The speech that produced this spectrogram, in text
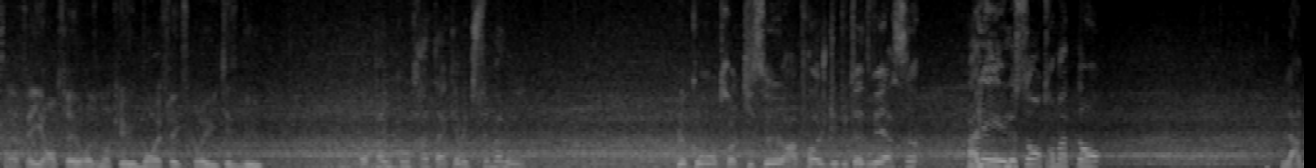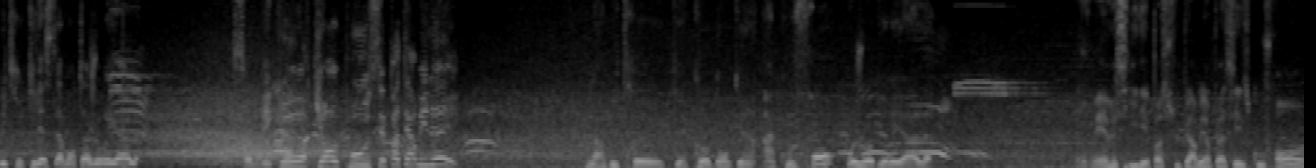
Ça a failli rentrer. Heureusement qu'il y a eu le bon réflexe pour éviter ce but. Pourquoi pas une contre-attaque avec ce ballon Le contre qui se rapproche du but adverse. Allez, le centre maintenant. L'arbitre qui laisse l'avantage au Real. Son Baker qui repousse, c'est pas terminé. L'arbitre qui accorde donc un, un, coup franc au joueur du Real. Et même s'il n'est pas super bien placé ce coup franc,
